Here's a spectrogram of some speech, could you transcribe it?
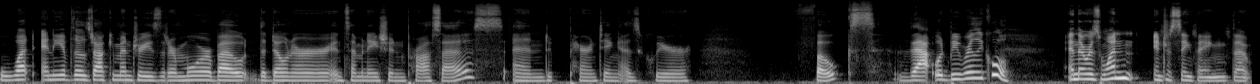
what any of those documentaries that are more about the donor insemination process and parenting as queer folks, that would be really cool. And there was one interesting thing that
